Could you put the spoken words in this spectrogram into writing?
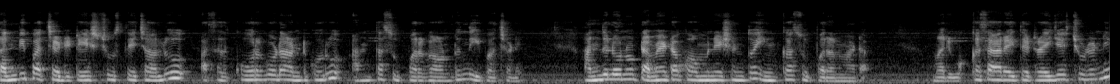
కంది పచ్చడి టేస్ట్ చూస్తే చాలు. అసలు కూర కూడా అంటుకోరు. అంత సూపర్గా ఉంటుంది ఈ పచ్చడి. అందులోనూ టమాటో కాంబినేషన్తో ఇంకా సూపర్ అనమాట మరి ఒక్కసారి అయితే ట్రై చేసి చూడండి.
